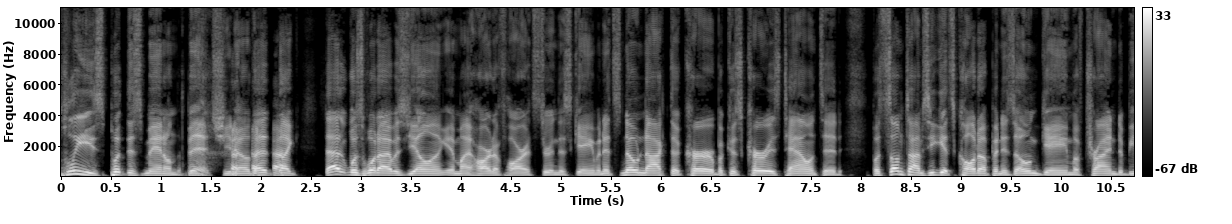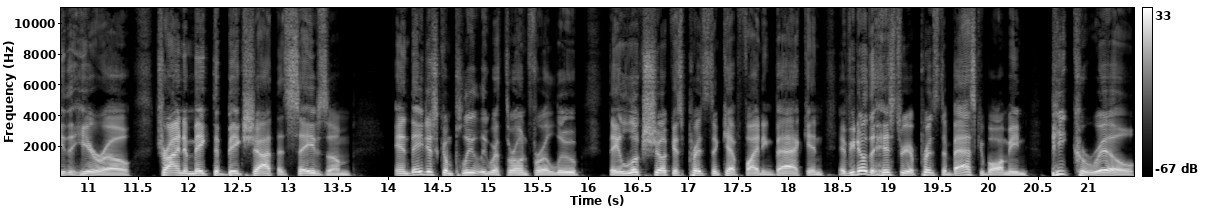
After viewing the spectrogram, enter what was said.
please put this man on the bench. You know that like that was what I was yelling in my heart of hearts during this game. And it's no knock to Kerr because Kerr is talented, but sometimes he gets caught up in his own game of trying to be the hero, trying to make the big shot that saves them. And they just completely were thrown for a loop. They looked shook as Princeton kept fighting back. And if you know the history of Princeton basketball, I mean, Pete Carril,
